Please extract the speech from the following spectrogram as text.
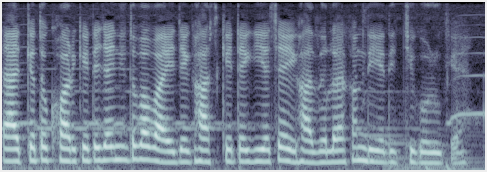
তাই আজকে তো খড় কেটে যায়নি তো বাবা, এই যে ঘাস কেটে গিয়েছে, এই ঘাসগুলো এখন দিয়ে দিচ্ছি গরুকে।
